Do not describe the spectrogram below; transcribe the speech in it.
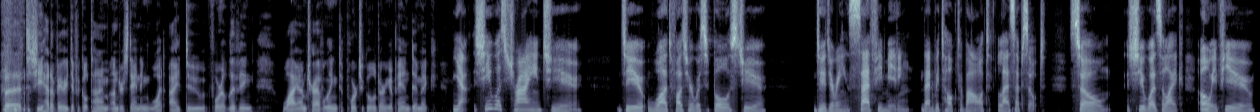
but she had a very difficult time understanding what I do for a living, why I'm traveling to Portugal during a pandemic. yeah, she was trying to do what Foster was supposed to do during SAFI meeting that we talked about last episode. So she was like, "Oh, if you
